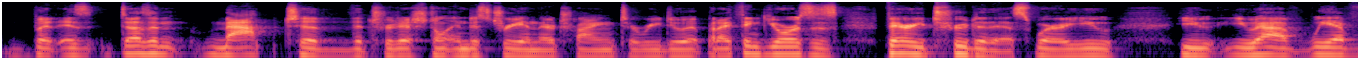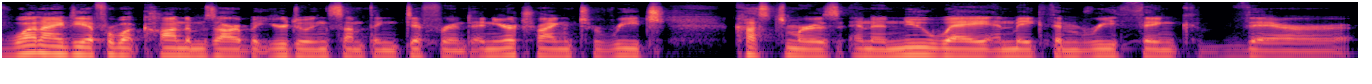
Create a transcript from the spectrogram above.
but is doesn't map to the traditional industry and they're trying to redo it but i think yours is very true to this where you you you have we have one idea for what condoms are but you're doing something different and you're trying to reach customers in a new way and make them rethink their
